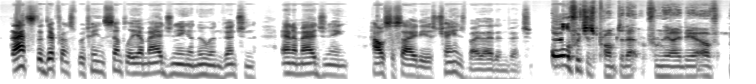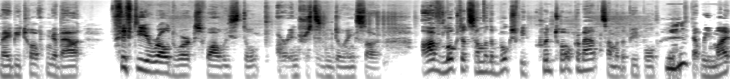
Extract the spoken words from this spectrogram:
that's the difference between simply imagining a new invention and imagining how society is changed by that invention. All of which is prompted from the idea of maybe talking about 50 year old works while we still are interested in doing so. I've looked at some of the books we could talk about, some of the people mm-hmm. that we might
